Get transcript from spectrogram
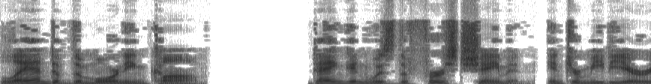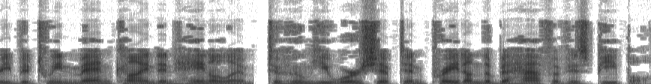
land of the morning calm. Dangun was the first shaman, intermediary between mankind and Hanelim, to whom he worshipped and prayed on the behalf of his people.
